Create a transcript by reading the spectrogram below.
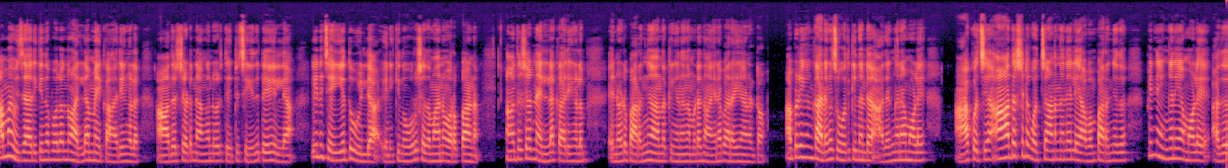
അമ്മ വിചാരിക്കുന്ന പോലൊന്നും അല്ല അമ്മേ കാര്യങ്ങൾ ആദർശേട്ടൻ അങ്ങനെ ഒരു തെറ്റ് ചെയ്തിട്ടേ ഇല്ല. ഇനി ചെയ്യത്തുമില്ല. എനിക്ക് നൂറ് ശതമാനം ഉറപ്പാണ്. ആദർശേട്ടൻ എല്ലാ കാര്യങ്ങളും എന്നോട് പറഞ്ഞു തന്നൊക്കെ ഇങ്ങനെ നമ്മുടെ നയന പറയുകയാണ് കേട്ടോ. അപ്പോഴേക്കും കനക ചോദിക്കുന്നുണ്ട് അതെങ്ങനെയാ മോളെ? ആ കൊച്ച് ആദർശിന്റെ കൊച്ചാണെന്ന് തന്നെയല്ലേ അവൻ പറഞ്ഞത്? പിന്നെ എങ്ങനെയാ മോളെ? അത്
